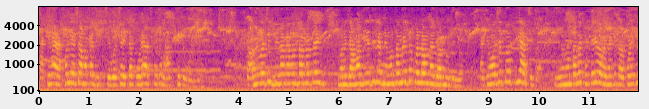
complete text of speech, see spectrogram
কাকিমা এখনই এসে আমাকে দিচ্ছে, বলছে এটা পরে আজকে ওকে ভাত খেতে বলবে। তো আমি বলছি, বিনা নেমন্তন্নতেই মানে জামা দিয়ে দিলে, নেমন্তন্নই তো করলাম না জন্মদিনে। কাকিমা বলছে তো কী আছে তা? নেমন্তন্ন খেতেই হবে নাকি? তারপরে কি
